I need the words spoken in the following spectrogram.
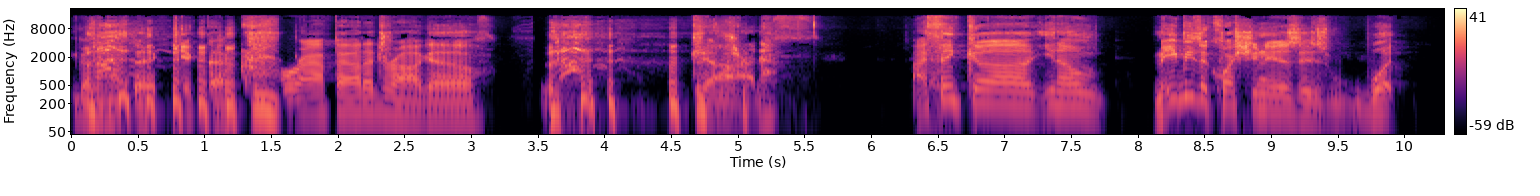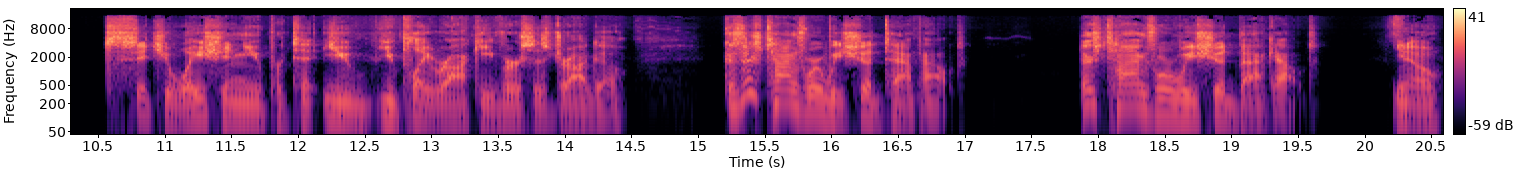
I'm Gonna have to kick the crap out of Drago. God. I think uh, you know, maybe the question is is what situation you pretend you you play Rocky versus Drago. Cuz there's times where we should tap out. There's times where we should back out. You know,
